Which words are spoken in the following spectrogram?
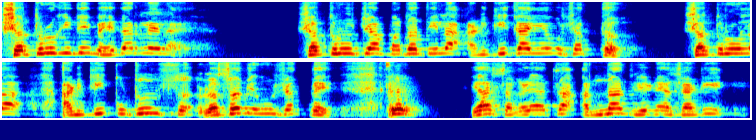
शत्रू किती भेदरलेला आहे. शत्रूच्या मदतीला आणखी काय येऊ शकतं. शत्रूला आणखी कुठून रस रसद येऊ शकते. या सगळ्याचा अंदाज घेण्यासाठी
